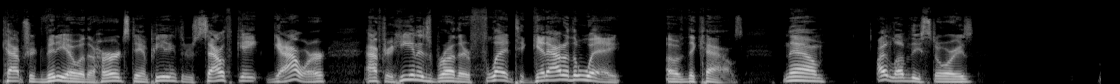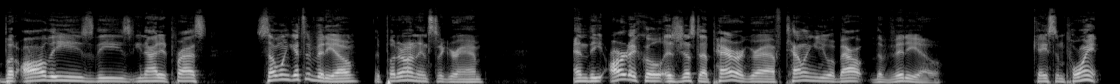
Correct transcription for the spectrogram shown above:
captured video of the herd stampeding through Southgate Gower after he and his brother fled to get out of the way of the cows. Now, I love these stories, but all these these United Press, someone gets a video, they put it on Instagram, and the article is just a paragraph telling you about the video. Case in point,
